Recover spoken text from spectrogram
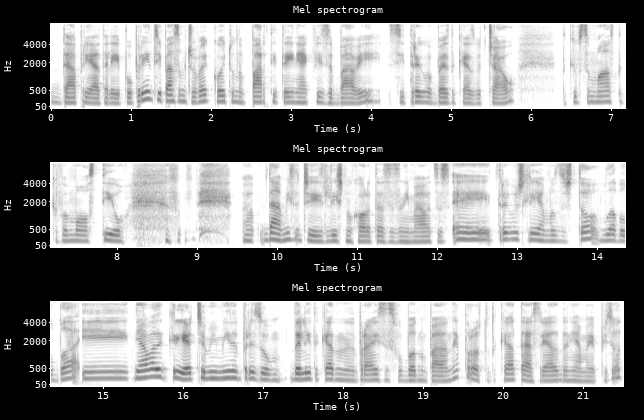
Да, приятели, по принцип аз съм човек, който на партите и някакви забави си тръгва без да казва чао. Такъв съм аз, такъв е моят стил. да, мисля, че е излишно хората се занимават с Ей, тръгваш ли, ама защо, бла бла бла. И няма да крия, че ми мина през ум. Дали така да не направи със свободно падане, просто така тази сряда да няма епизод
